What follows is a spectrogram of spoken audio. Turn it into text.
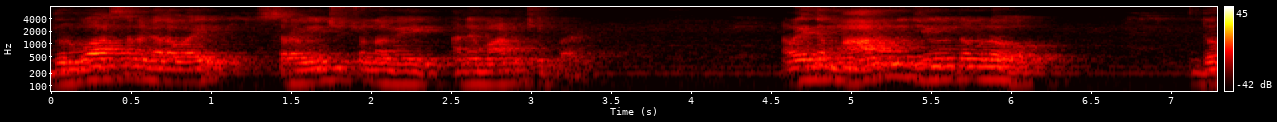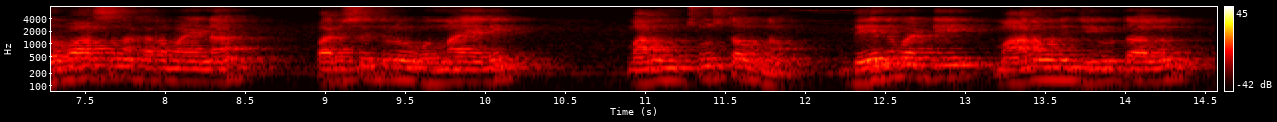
దుర్వాసన గలవై స్రవించుచున్నవి అనే మాట చెప్పాడు. అలాగైతే మానవుని జీవితంలో దుర్వాసనకరమైన పరిస్థితులు ఉన్నాయని మనం చూస్తూ ఉన్నాం. దేన్ని బట్టి మానవుని జీవితాలు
